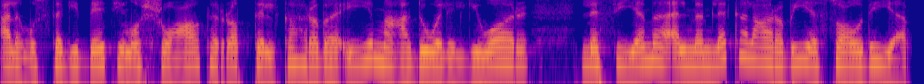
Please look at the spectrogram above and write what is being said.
على مستجدات مشروعات الربط الكهربائي مع دول الجوار لا سيما المملكة العربية السعودية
